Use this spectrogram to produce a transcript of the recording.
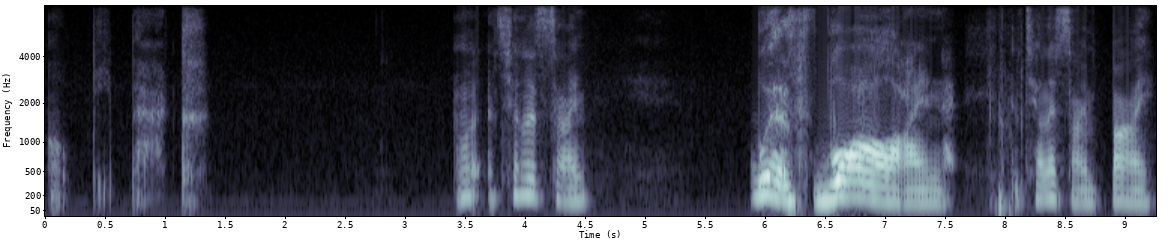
I'll be back. Well, until this time, with wine. Until next time, bye.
